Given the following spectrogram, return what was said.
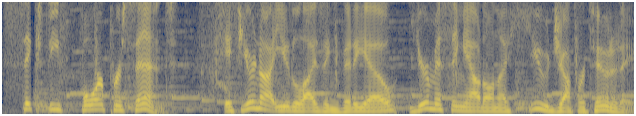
64%! If you're not utilizing video, you're missing out on a huge opportunity.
